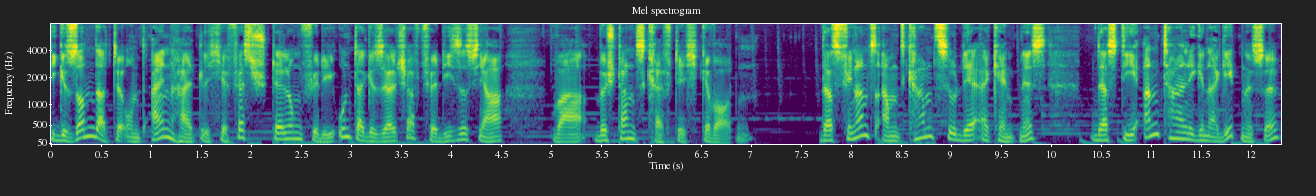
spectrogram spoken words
Die gesonderte und einheitliche Feststellung für die Untergesellschaft für dieses Jahr war bestandskräftig geworden. Das Finanzamt kam zu der Erkenntnis, dass die anteiligen Ergebnisse,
